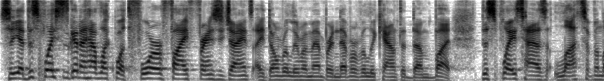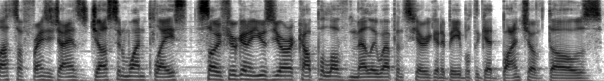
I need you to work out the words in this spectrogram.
So yeah, this place is gonna have like, what, four or five Frenzy Giants? I don't really remember, never really counted them, but this place has lots of and lots of Frenzy Giants just in one place. So if you're gonna use your couple of melee weapons here, you're gonna be able to get a bunch of those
